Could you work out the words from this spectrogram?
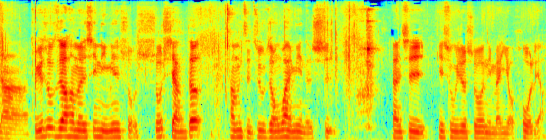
那主耶稣知道他们心里面所所想的，他们只注重外面的事。但是耶稣就说：“你们有祸了。”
